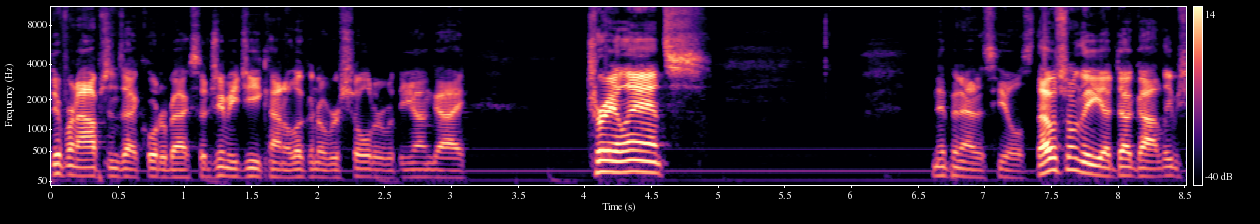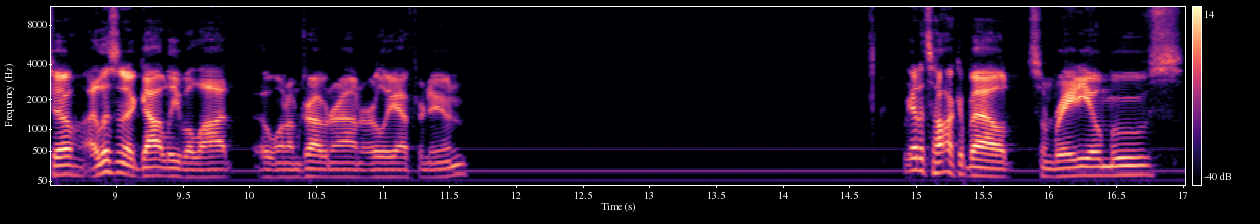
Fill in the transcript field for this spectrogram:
different options at quarterback. So Jimmy G kind of looking over his shoulder with the young guy. Trey Lance nipping at his heels. That was from the uh, Doug Gottlieb show. I listen to Gottlieb a lot uh, when I'm driving around early afternoon. We got to talk about some radio moves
